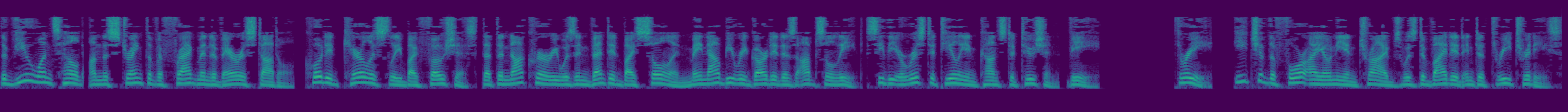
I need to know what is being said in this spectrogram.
The view once held on the strength of a fragment of Aristotle, quoted carelessly by Photius that the Naucrary was invented by Solon may now be regarded as obsolete see the Aristotelian constitution, v. 3. Each of the four Ionian tribes was divided into three trides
